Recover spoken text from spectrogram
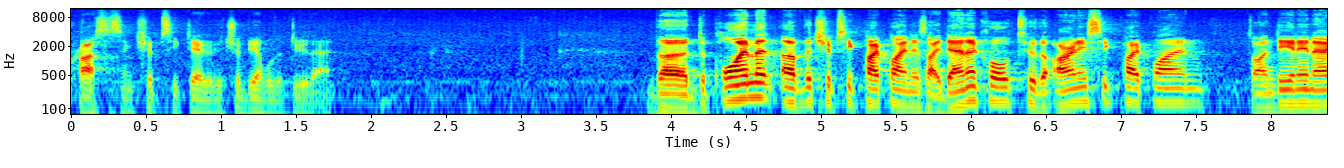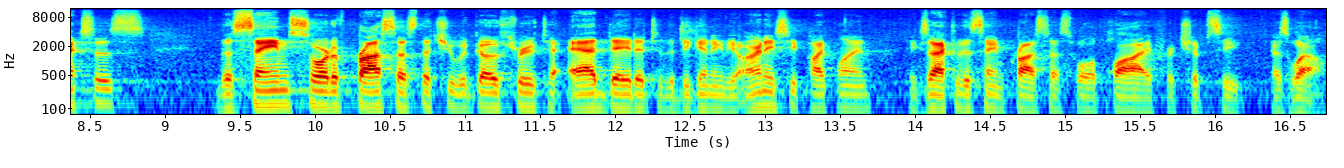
processing ChIP-seq data, that you'll be able to do that. The deployment of the ChIP-seq pipeline is identical to the RNA-seq pipeline. It's on DNA Nexus. The same sort of process that you would go through to add data to the beginning of the RNA-seq pipeline, exactly the same process will apply for ChIP-seq as well.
